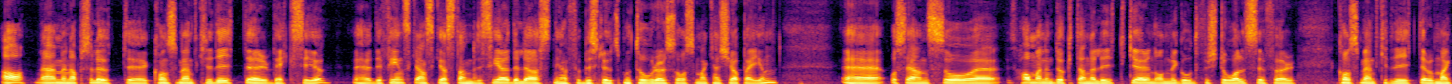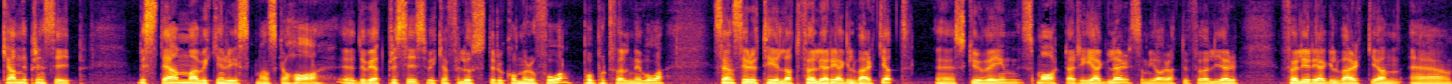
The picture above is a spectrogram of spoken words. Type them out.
Ja, nej men absolut. Eh, konsumentkrediter växer ju. Eh, det finns ganska standardiserade lösningar för beslutsmotorer så som man kan köpa in. Eh, och sen så eh, har man en duktig analytiker, någon med god förståelse för konsumentkrediter och man kan i princip bestämma vilken risk man ska ha. Eh, du vet precis vilka förluster du kommer att få på portföljnivå. Sen ser du till att följa regelverket, eh, skruva in smarta regler som gör att du följer, följer regelverken eh,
